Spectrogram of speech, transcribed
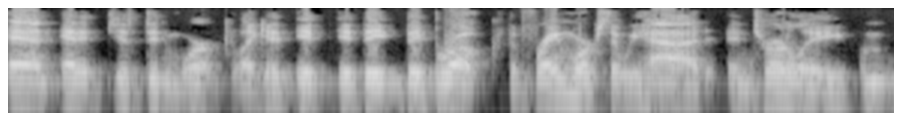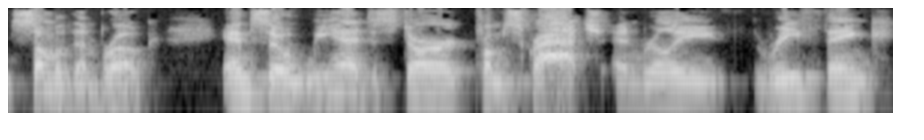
and and it just didn't work. Like it, it, it they they broke the frameworks that we had internally. Um, some of them broke, and so we had to start from scratch and really rethink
